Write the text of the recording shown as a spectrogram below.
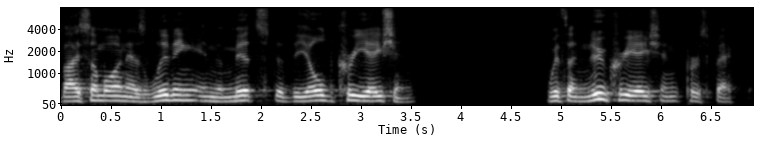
by someone as living in the midst of the old creation with a new creation perspective.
